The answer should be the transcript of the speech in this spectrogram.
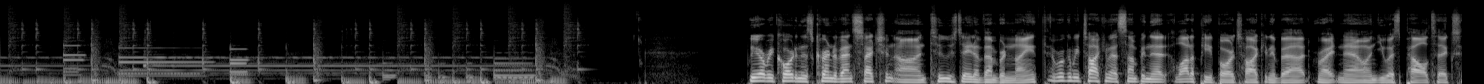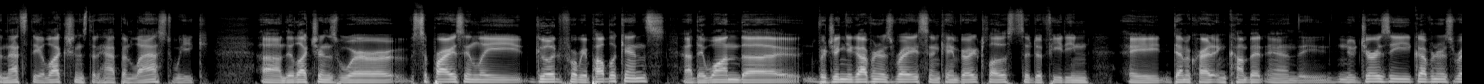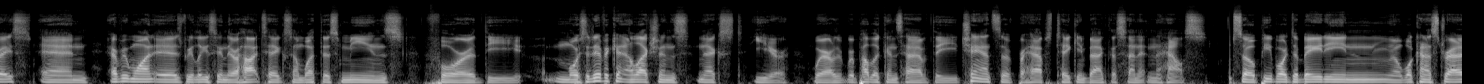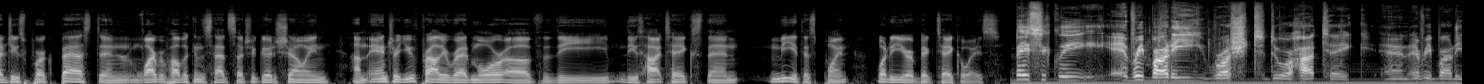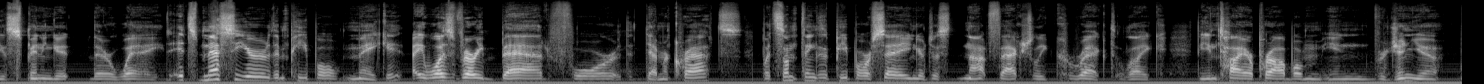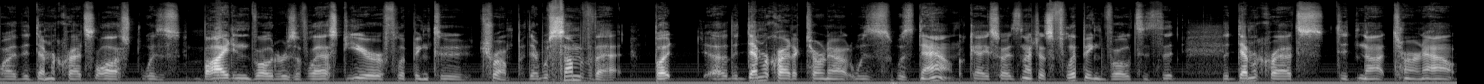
We are recording this current events section on Tuesday, November 9th, and we're going to be talking about something that a lot of people are talking about right now in U.S. politics, and that's the elections that happened last week. Um, the elections were surprisingly good for Republicans. Uh, they won the Virginia governor's race and came very close to defeating a Democratic incumbent in the New Jersey governor's race. And everyone is releasing their hot takes on what this means for the more significant elections next year where Republicans have the chance of perhaps taking back the Senate and the House. So people are debating you know, what kind of strategies work best and why Republicans had such a good showing. Um, Andrew, you've probably read more of the these hot takes than me at this point. What are your big takeaways? Basically, everybody rushed to do a hot take, and everybody is spinning it their way. It's messier than people make it. It was very bad for the Democrats, but some things that people are saying are just not factually correct, like the entire problem in Virginia why the Democrats lost was Biden voters of last year flipping to Trump. There was some of that, but uh, the Democratic turnout was was down. Okay, so it's not just flipping votes; it's that the Democrats did not turn out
